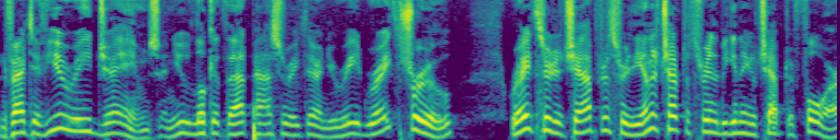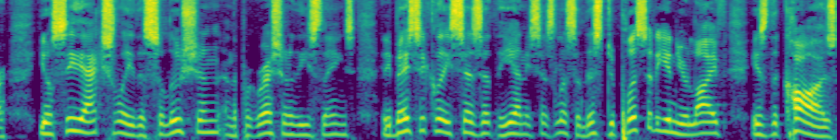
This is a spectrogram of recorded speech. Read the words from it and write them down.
In fact, if you read James and you look at that passage right there and you read right through, right through to chapter 3, the end of chapter 3 and the beginning of chapter 4, you'll see actually the solution and the progression of these things. And he basically says at the end, he says, Listen, this duplicity in your life is the cause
